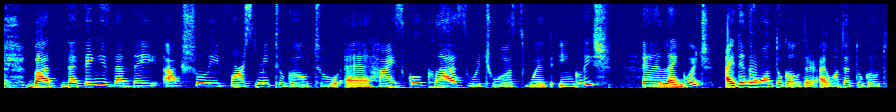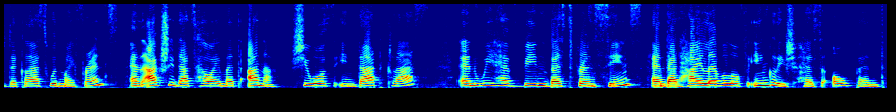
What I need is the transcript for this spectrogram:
but the thing is that they actually forced me to go to a high school class which was with english uh, language. I didn't want to go there. I wanted to go to the class with my friends. And actually that's how i met anna. She was in that class and we have been best friends since and that high level of english has opened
